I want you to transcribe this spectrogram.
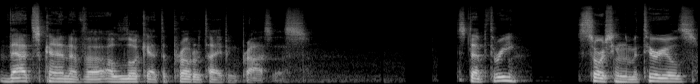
that's kind of a, a look at the prototyping process. Step 3, sourcing the materials,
